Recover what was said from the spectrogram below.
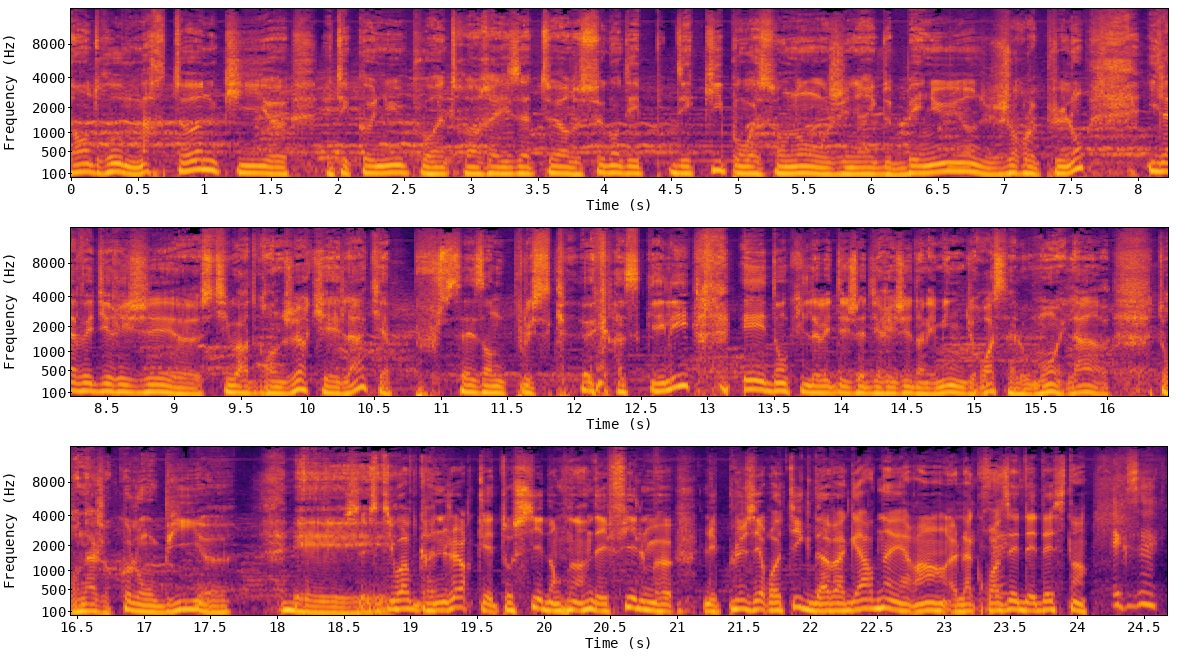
d'Andrew Marton qui euh, était connu pour être un réalisateur de seconde d'équipe. On voit son nom au générique de Bénure, du jour le plus long. Il avait dirigé euh, Stewart Granger qui est là, qui a plus 16 ans de plus que Grace Kelly. Et donc, il l'avait déjà dirigé dans les mines du roi Salomon. Et là, euh, tournage en Colombie. Et C'est Stewart Granger qui est aussi dans un des films les plus érotiques d'Ava Gardner, hein, La croisée des destins. Exact.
